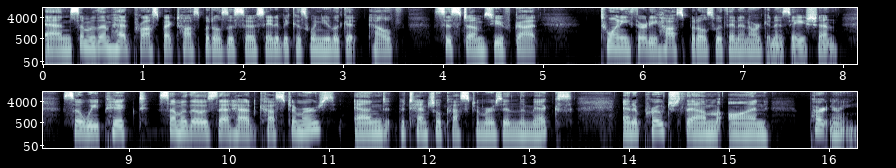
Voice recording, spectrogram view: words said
And some of them had prospect hospitals associated because when you look at health systems, you've got 20, 30 hospitals within an organization. So we picked some of those that had customers and potential customers in the mix and approached them on partnering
